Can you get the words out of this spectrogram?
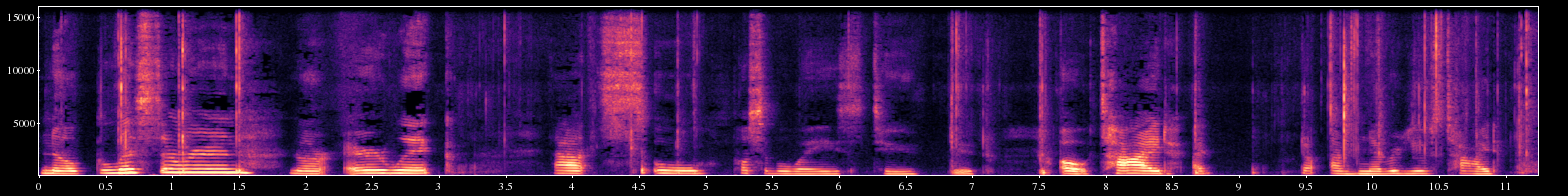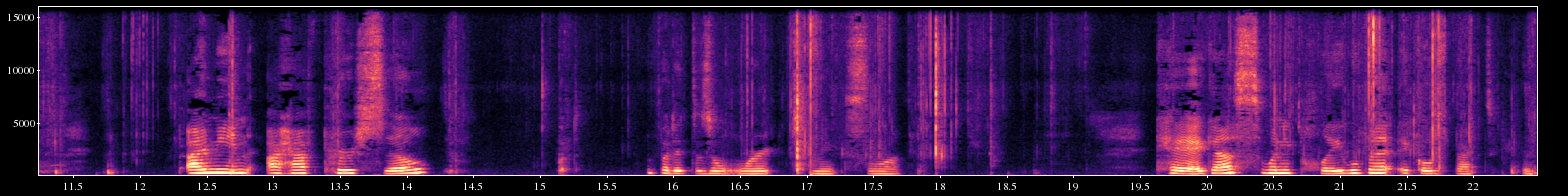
No glycerin, nor airwick that's all possible ways to do. Oh, Tide. I I've never used Tide. I mean, I have Persil, but but it doesn't work to make slime. Okay, I guess when you play with it, it goes back together.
